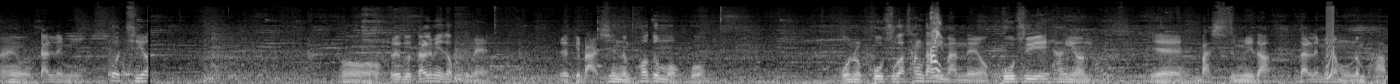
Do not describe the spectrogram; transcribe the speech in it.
아유, 딸내미. 꽃이요? 어, 그래도 딸내미 덕분에 이렇게 맛있는 퍼도 먹고 오늘 고수가 상당히 많네요. 고수의 향연. 예, 맛있습니다. 딸내미랑 먹는 밥.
